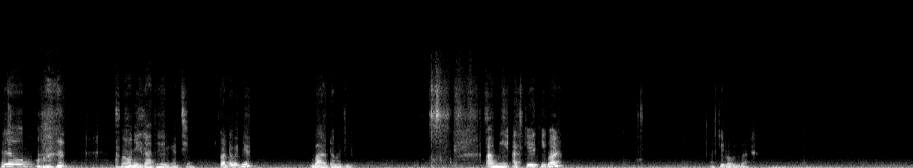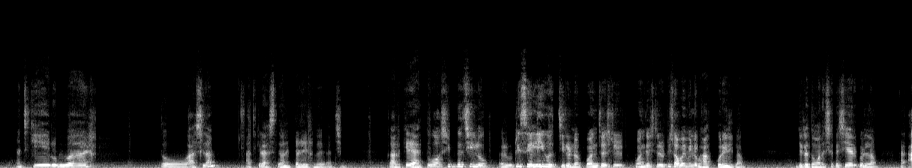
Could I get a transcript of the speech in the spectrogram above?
Hello. এখন অনেক রাত হয়ে গেছে। কটা বাজে? বারোটা বাজে। আমি আজকে কি বার আজকে রবিবার। আজকে রবিবার। তো আসলাম। আজকে আসতে অনেকটা লেট হয়ে গেছে। কালকের এত অসুবিধা ছিল। রুটি সেলই হচ্ছিল না। পঞ্চাশ, পঞ্চাশটা রুটি সবাই মিলে ভাগ করে নিলাম। যেটা তোমাদের সাথে শেয়ার করলাম।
